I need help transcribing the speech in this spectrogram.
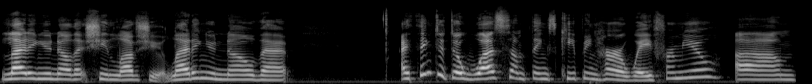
letting you know that she loves you, letting you know that I think that there was some things keeping her away from you. Um,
